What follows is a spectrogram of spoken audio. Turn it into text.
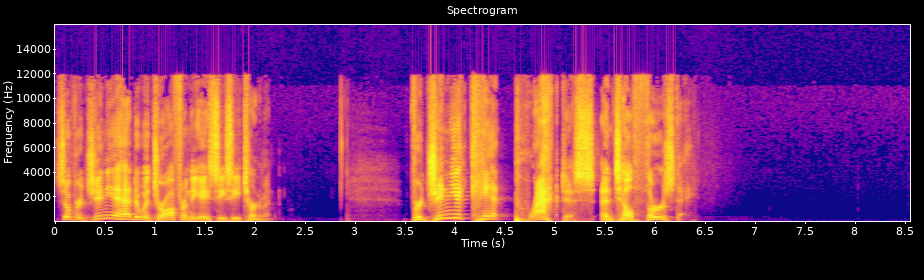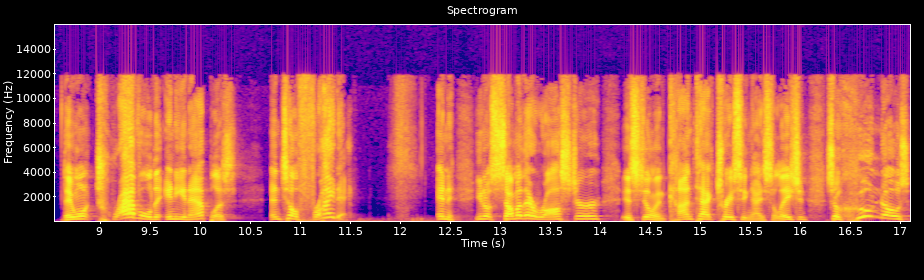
so Virginia had to withdraw from the ACC tournament. Virginia can't practice until Thursday. They won't travel to Indianapolis until Friday. And, you know, some of their roster is still in contact tracing isolation. So who knows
